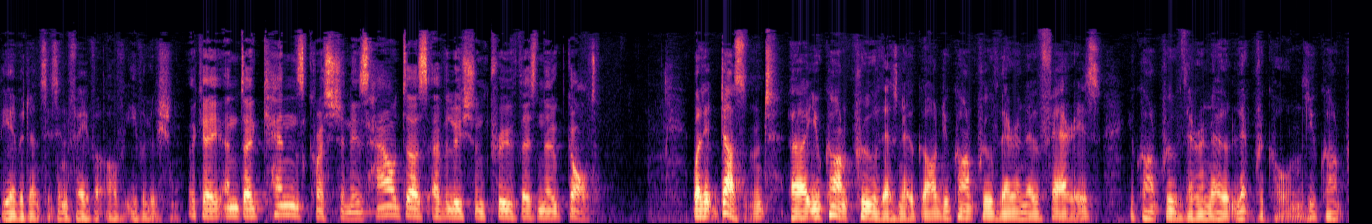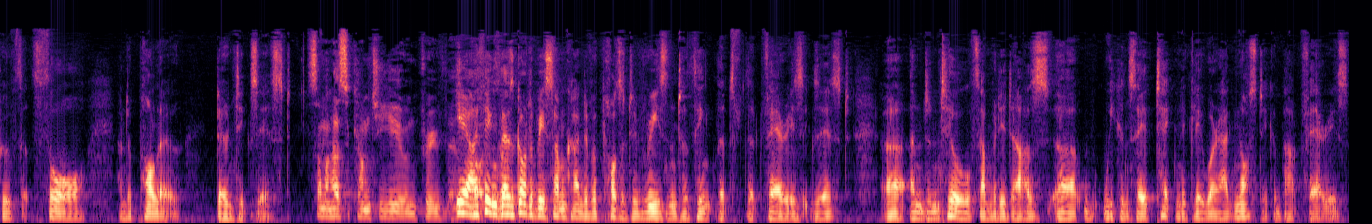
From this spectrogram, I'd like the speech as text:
The evidence is in favour of evolution. Okay, and uh, Ken's question is how does evolution prove there's no God? Well, it doesn't. Uh, you can't prove there's no God. You can't prove there are no fairies. You can't prove there are no leprechauns. You can't prove that Thor and Apollo don't exist. Someone has to come to you and prove this. Yeah, I think there's got to be some kind of a positive reason to think that, that fairies exist. Uh, and until somebody does, uh, we can say technically we're agnostic about fairies.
